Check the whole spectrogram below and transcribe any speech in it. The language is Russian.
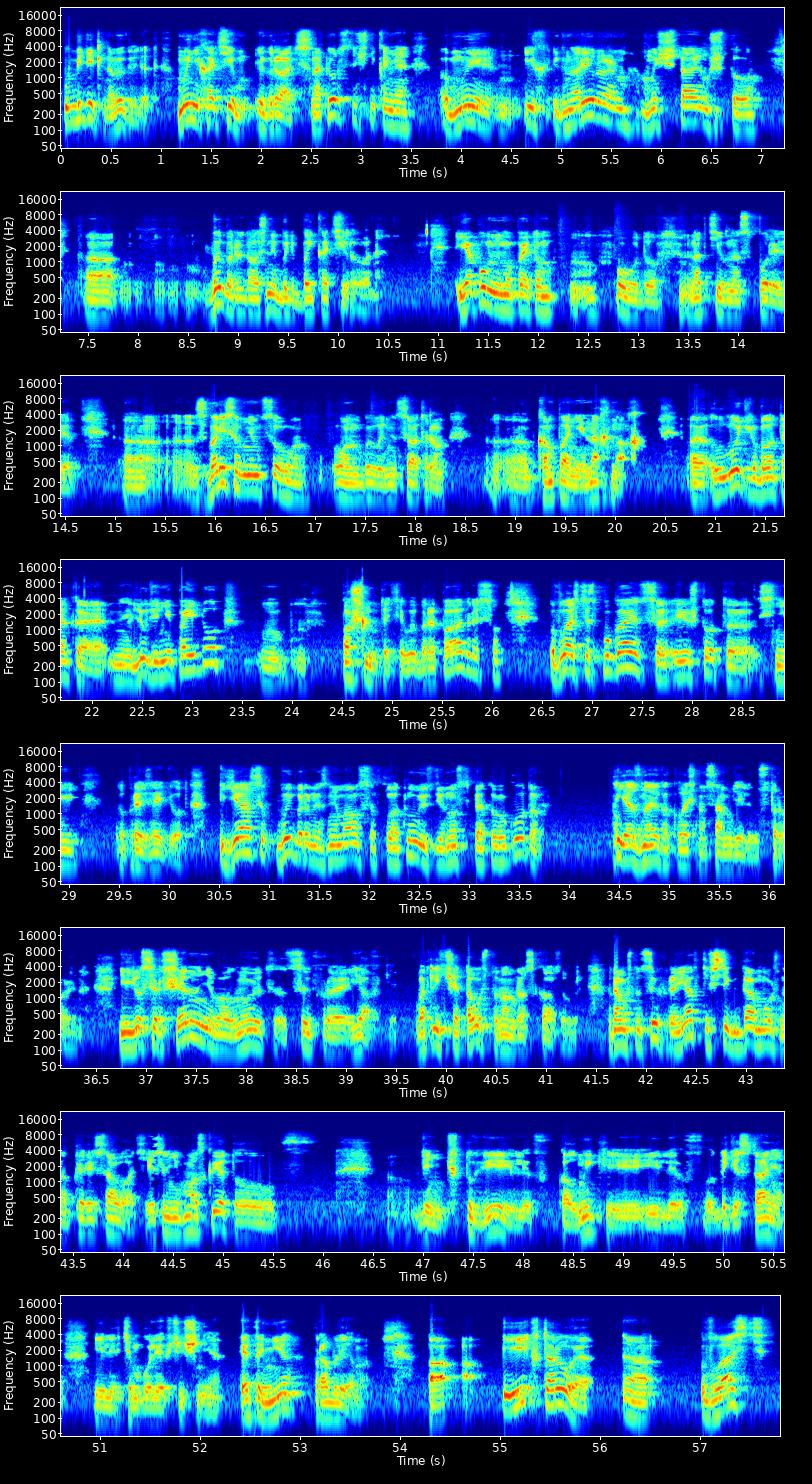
убедительно выглядит. Мы не хотим играть с наперсточниками, мы их игнорируем, мы считаем, что э, выборы должны быть бойкотированы. Я помню, мы по этому поводу активно спорили э, с Борисом Немцовым. Он был инициатором э, компании «Нах-Нах». Э, логика была такая. Люди не пойдут, пошлют эти выборы по адресу, власть испугается, и что-то с ней произойдет. Я с выборами занимался вплотную с 95 -го года, я знаю, как власть на самом деле устроена. Ее совершенно не волнуют цифры явки, в отличие от того, что нам рассказывали. Потому что цифры явки всегда можно перерисовать. Если не в Москве, то где-нибудь в Туве или в Калмыкии или в Дагестане или тем более в Чечне. Это не проблема. А, а, и второе. А, власть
